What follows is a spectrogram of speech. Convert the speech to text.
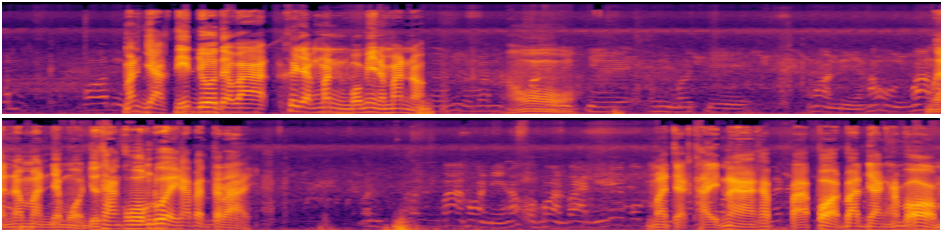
มันบ่ได้มันอยากติดอยู่แต่ว่าคือจังมันบ่มีน้ำมันเนาะเออมีน้ำมันโอ้มันมีเจนี่มัน เจฮอดนี่เฮามาเหมือนน้ำมันจะหมดอยู่ทางโค้งด้วยครับอันตรายมันมันมาฮอดนี่เฮาก็ฮอดบ้านนี้เด้บ่มาจากไถนาครับป่าปอดบ้านยางน้ำอ้อม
